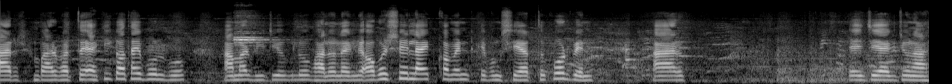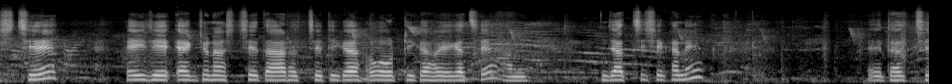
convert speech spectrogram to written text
আর বারবার তো একই কথাই বলব আমার ভিডিওগুলো ভালো লাগলে অবশ্যই লাইক কমেন্ট এবং শেয়ার তো করবেন। আর এই যে একজন আসছে এই যে একজন আসছে তার হচ্ছে টিকা ও ওর টিকা হয়ে গেছে আমি যাচ্ছি সেখানে। এটা হচ্ছে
